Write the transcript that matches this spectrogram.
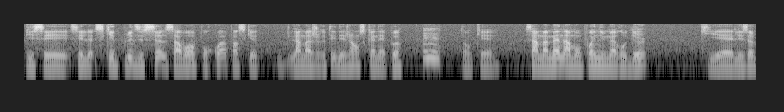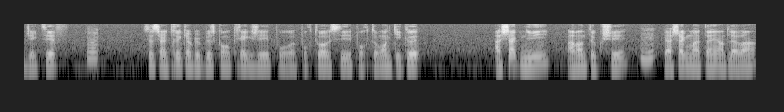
Puis c'est ce qui est le plus difficile, savoir pourquoi, parce que la majorité des gens, on se connaît pas. Mhm. Donc, euh, ça m'amène à mon point numéro 2, qui est les objectifs. Ouais. Ça, c'est un truc un peu plus concret que j'ai pour, pour toi aussi, pour tout le monde qui écoute. À chaque nuit, avant de te coucher, Mhm. puis à chaque matin, en te levant,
